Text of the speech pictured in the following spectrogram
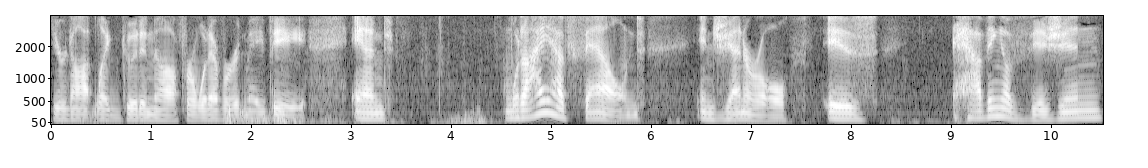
you're not like good enough or whatever it may be? And what I have found in general is having a vision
